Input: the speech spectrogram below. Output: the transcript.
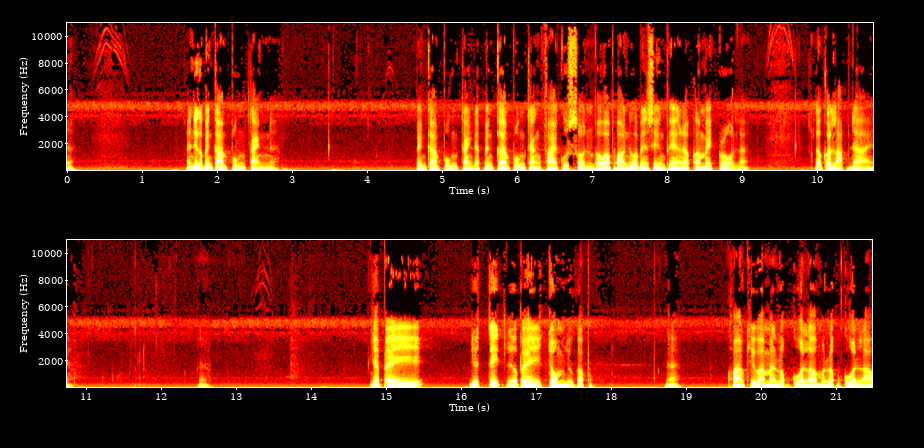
นะอันนี้ก็เป็นการปรุงแต่งนะ เป็นการปรุงแต่งแต่เป็นการปรุงแต่งฝ่ายกุศล เพราะว่าพอนึกว่าเป็นเสียงเพลงแล้วก็ไม่โกรธแล้ว แล้วก็หลับได้นะอย่าไปยึดติดหรือไปจมอยู่กับนะความคิดว่ามันรบกวนเรา มันรบกวนเรา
